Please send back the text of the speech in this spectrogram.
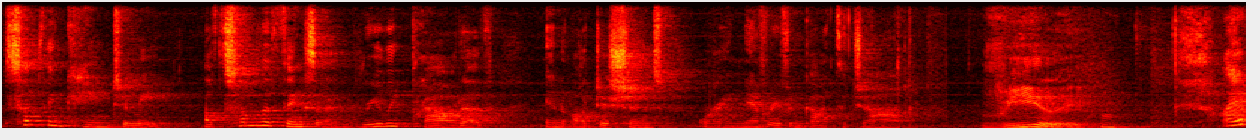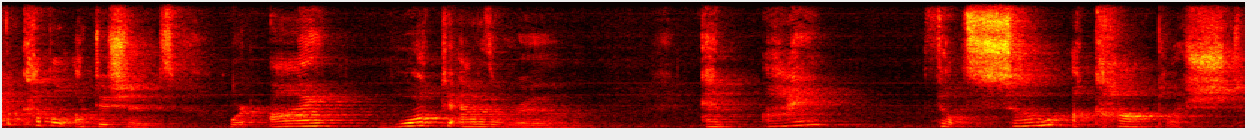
something came to me of some of the things that I'm really proud of in auditions where I never even got the job. Really? Mm-hmm. I have a couple auditions where I walked out of the room and I felt so accomplished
